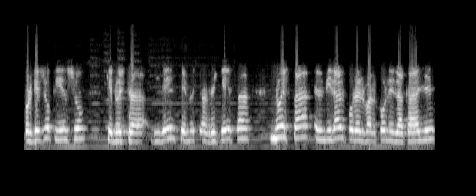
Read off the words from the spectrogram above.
Porque yo pienso que nuestra vivencia, nuestra riqueza, no está en mirar por el balcón en la calle,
